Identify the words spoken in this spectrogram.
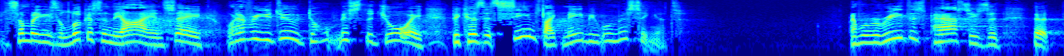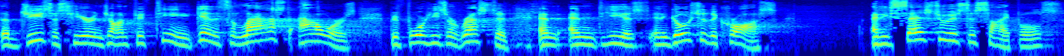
Somebody needs to look us in the eye and say, whatever you do, don't miss the joy, because it seems like maybe we're missing it. And when we read this passage that, that, of Jesus here in John 15, again, it's the last hours before he's arrested and, and, he is, and he goes to the cross and he says to his disciples,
